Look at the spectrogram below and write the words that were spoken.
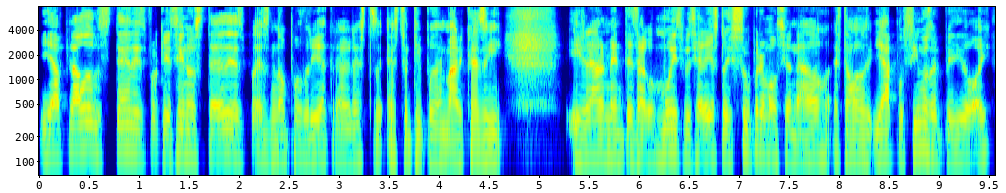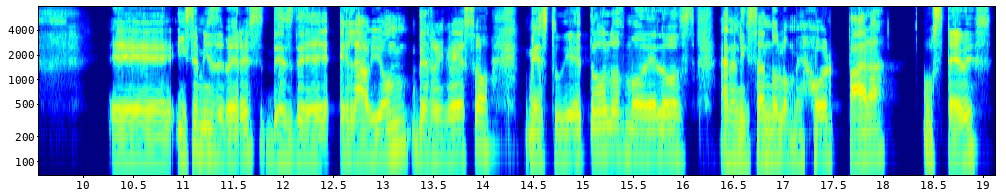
y aplaudo a ustedes porque sin ustedes pues no podría traer este, este tipo de marcas y, y realmente es algo muy especial y estoy súper emocionado. Estamos, ya pusimos el pedido hoy. Eh, hice mis deberes desde el avión de regreso. Me estudié todos los modelos, analizando lo mejor para ustedes.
